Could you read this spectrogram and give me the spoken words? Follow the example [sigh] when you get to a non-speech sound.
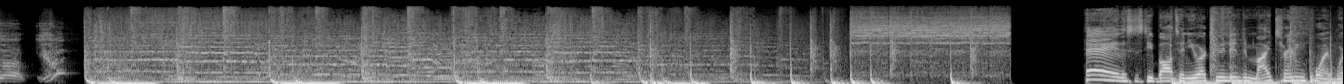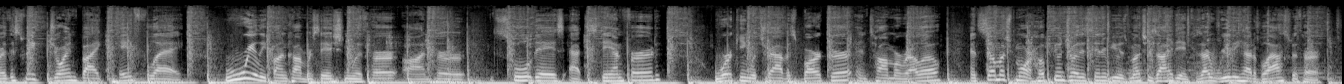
Up. Hey, this is Steve Baltin. You are tuned into My Turning Point, where this week joined by K. Flay. Really fun conversation with her on her school days at Stanford, working with Travis Barker and Tom Morello, and so much more. Hope you enjoy this interview as much as I did because I really had a blast with her.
